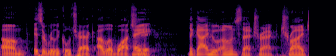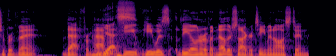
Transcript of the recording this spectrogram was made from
um, it's a really cool track. I love watching Hey, it. the guy who owns that track tried to prevent that from happening. Yes. He he was the owner of another soccer team in Austin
